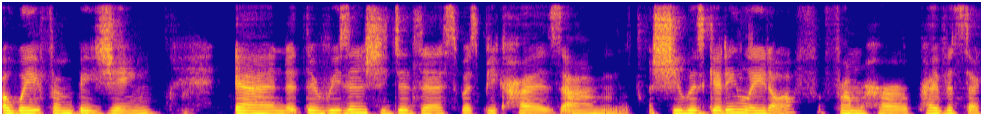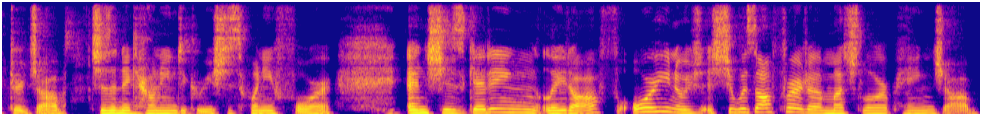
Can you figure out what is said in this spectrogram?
away from Beijing. And the reason she did this was because um, she was getting laid off from her private sector job. She's an accounting degree. She's 24 and she's getting laid off or, you know, she was offered a much lower paying job,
